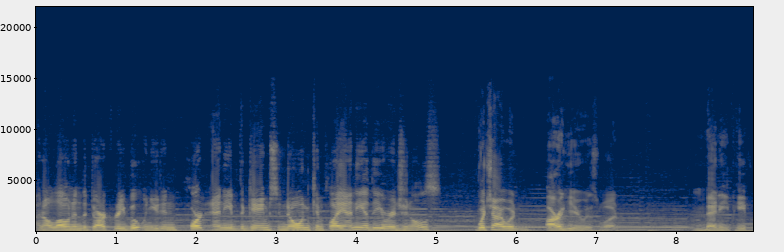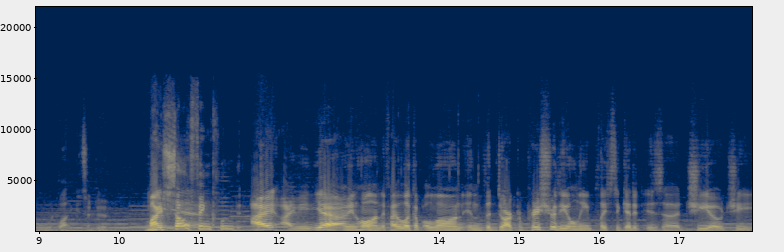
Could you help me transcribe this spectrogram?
an Alone in the Dark reboot when you didn't port any of the games and no one can play any of the originals. Which I would argue is what many people would like to do, myself Yeah. included. I, I mean, yeah, I mean, hold on. If I look up Alone in the Dark, I'm pretty sure the only place to get it is uh, GOG.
